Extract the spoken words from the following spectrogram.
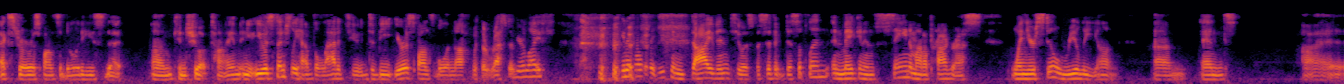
extra responsibilities that um, can chew up time, and you, you essentially have the latitude to be irresponsible enough with the rest of your life you know that you can dive into a specific discipline and make an insane amount of progress when you're still really young. Um, and uh,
